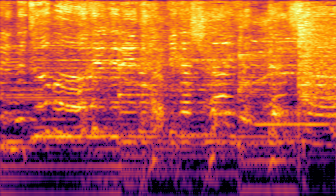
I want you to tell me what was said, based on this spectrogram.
り熱望をひりの吐き出したい That's right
